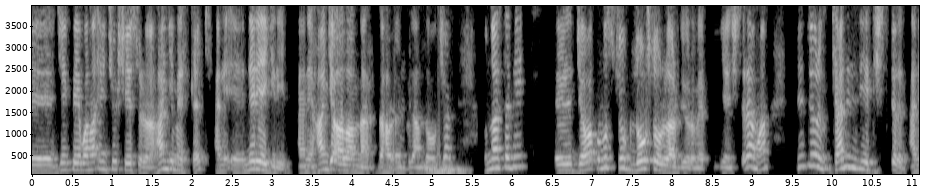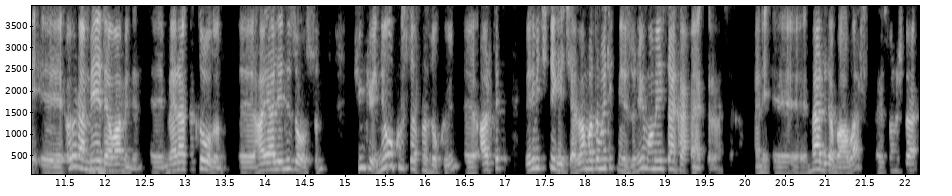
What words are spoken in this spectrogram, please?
e, Cenk Bey bana en çok şey soruyorlar. Hangi meslek? Hani e, nereye gireyim? Hani hangi alanlar daha ön planda olacak? Bunlar tabii e, cevaplaması çok zor sorular diyorum hep gençlere ama siz diyorum kendinizi yetiştirin. Hani e, öğrenmeye devam edin. E, meraklı olun. E, hayaliniz olsun. Çünkü ne okursanız okuyun e, artık benim için de geçer. Ben matematik mezunuyum ama insan kaynakları mesela. Hani e, nerede bağ var? E, sonuçta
